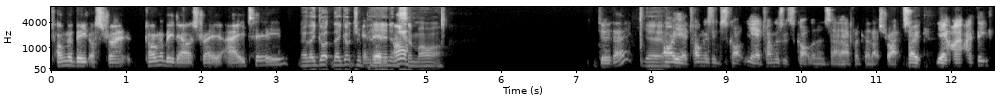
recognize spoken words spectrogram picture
Tonga beat Australia. Tonga beat our Australia A team. No, they got they got Japan then- and oh. Samoa. Do they? Yeah. Oh yeah, Tonga's in Scotland. Yeah, Tonga's with Scotland and South Africa. That's right. So yeah, I, I think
